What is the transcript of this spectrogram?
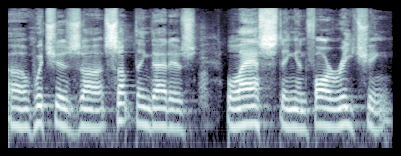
uh, which is uh, something that is lasting and far reaching.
